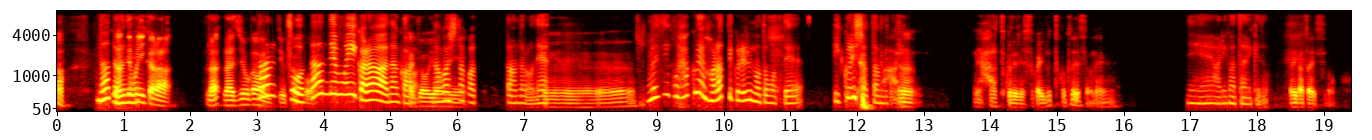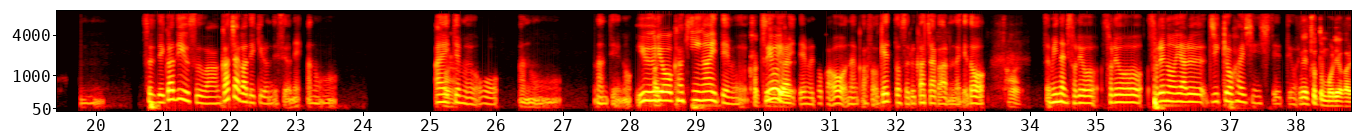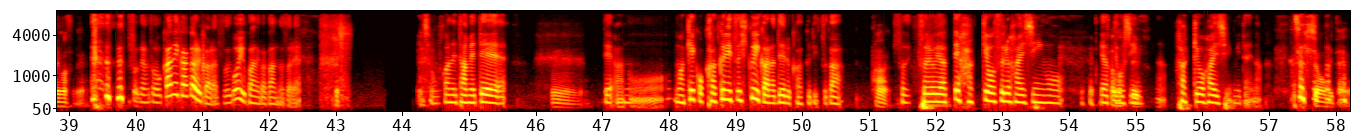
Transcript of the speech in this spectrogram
あなんだろうね何でもいいから、ララジオ代わりっていうか、そう、こなんでもいいから、なんか、流したかったんだろうう。ね。これで500円払ってくれるのと思って、びっくりしちゃったんですあけど。る、ね、払ってくれる人がいるってことですよね。ねえ、ありがたいけど。ありがたいですよ。それで、ガディウスはガチャができるんですよね。あの、アイテムを、あの、なんていうの、有料課金アイテム、課金で強いアイテムとかをなんかそうゲットするガチャがあるんだけど、はい。みんなにそれを、それを、それのやる実況配信してって言われて、ね、ちょっと盛り上がりますね。そう、でもそうお金かかるから、すごいお金かかるの、それ。そう、お金貯めて、うん。で、あのーまあ、結構確率低いから出る確率が、はい。そそれをやって発狂する配信をやってほしいみたいな。発狂配信みたいな。チキショーみたいな。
